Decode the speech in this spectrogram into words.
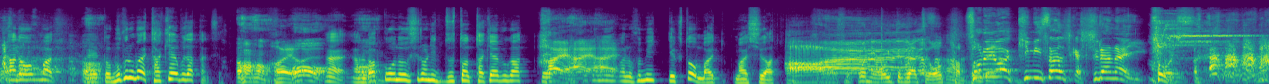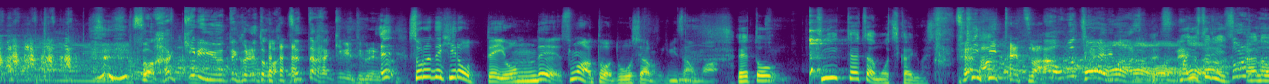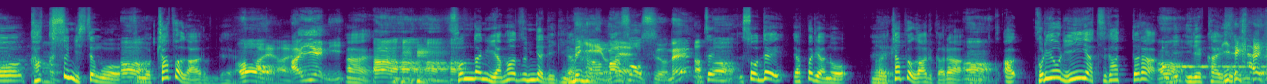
あのまあえっと僕の場合竹やぶだったんですよ。はいはいはい、あの学校の後ろにずっと竹やぶがあって、はいはいはいそこにあの踏み入っていくと毎毎週あった。ああそこに置いてくやつがおったそれは君さんしか知らない。そうです。そうはっきり言ってくれるとこは絶対はっきり言ってくれるから。それで拾って読んでその後はどうしてあるの？君さんは。えっ、と気に入ったやつは持ち帰りました。気に入ったやつは？あお持ち帰りもあるんですね。まあ、要するにそれあの隠すにしてもそのキャパがあるんで、うんはいはい。あ家にはいそんなに山積みにはできない。できまあそうっすよねでそうでやっぱりあの、えーキャパがあるから、あこれよりいいやつがあったら入れ替え入れ替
